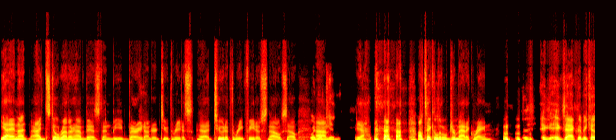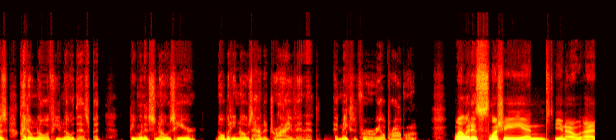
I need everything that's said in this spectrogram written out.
Yeah, and I, I'd still rather have this than be buried under two, three to uh, two to three feet of snow. So, Boy, no um. Yeah, I'll take a little dramatic rain. exactly, because I don't know if you know this, but when it snows here, nobody knows how to drive in it. It makes it for a real problem. Well, it is slushy, and you know, uh,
